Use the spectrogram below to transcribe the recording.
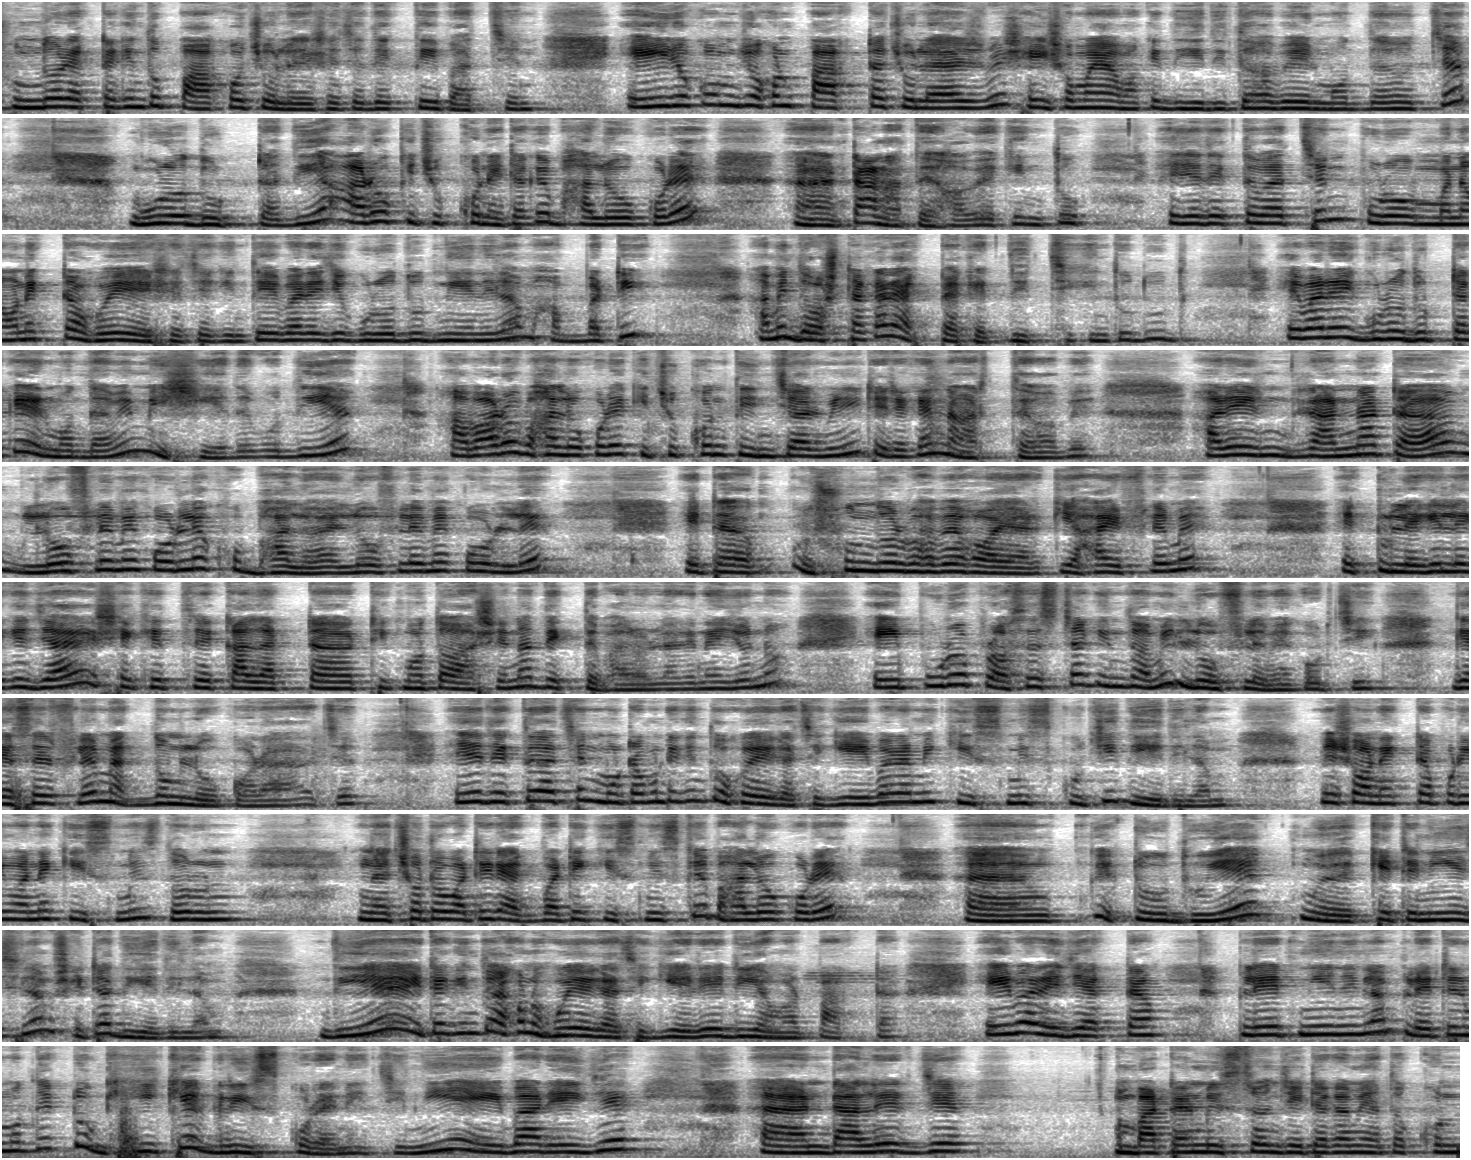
সুন্দর একটা কিন্তু পাকও চলে এসেছে, দেখতেই পাচ্ছেন। এই রকম যখন পাকটা চলে আসবে, সেই সময় আমাকে দিয়ে দিতে হবে। এর মধ্যে হচ্ছে গুঁড়ো দুধটা দিয়ে আরও কিছুক্ষণ এটাকে ভালো করে টানাতে হবে। কিন্তু এই যে দেখতে পাচ্ছেন, পুরো মানে অনেকটা হয়ে এসেছে। কিন্তু এবার এই যে গুঁড়ো দুধ নিয়ে নিলাম, হাফ বাটি আমি দশ টাকার এক প্যাকেট দিচ্ছি কিন্তু দুধ। এবার এই গুঁড়ো দুধটাকে এর মধ্যে আমি মিশিয়ে দেবো। দিয়ে আবারও ভালো করে কিছুক্ষণ তিন চার মিনিট এটাকে নাড়তে হবে। আর এই রান্নাটা লো ফ্লেমে করলে খুব ভালো হয়। লো ফ্লেমে করলে এটা সুন্দরভাবে হয় আর কি। হাই ফ্লেমে একটু লেগে লেগে যায়, সেক্ষেত্রে কালারটা ঠিকমতো আসে না, দেখতে ভালো লাগে না এই জন্য এই পুরো প্রসেসটা কিন্তু আমি লো ফ্লেমে করছি। গ্যাসের ফ্লেম একদম লো করা আছে। এই যে দেখতে পাচ্ছেন, মোটামুটি কিন্তু হয়ে গেছে। গিয়ে এবার আমি কিশমিশ কুচি দিয়ে দিলাম। বেশ অনেকটা পরিমাণে কিশমিশ ধরুন ছোটো বাটির এক বাটি কিশমিশকে ভালো করে একটু ধুয়ে কেটে নিয়েছিলাম, সেটা দিয়ে দিলাম। দিয়ে এটা কিন্তু এখন হয়ে গেছে, গিয়ে রেডি আমার পাকটা। এইবার এই যে একটা প্লেট নিয়ে নিলাম প্লেটের মধ্যে একটু ঘিকে গ্রিস করে নিচ্ছি। নিয়ে এইবার এই যে ডালের যে বাটার মিশ্রণ যেটাকে আমি এতক্ষণ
